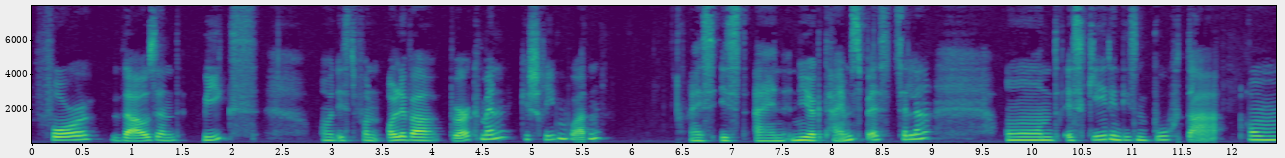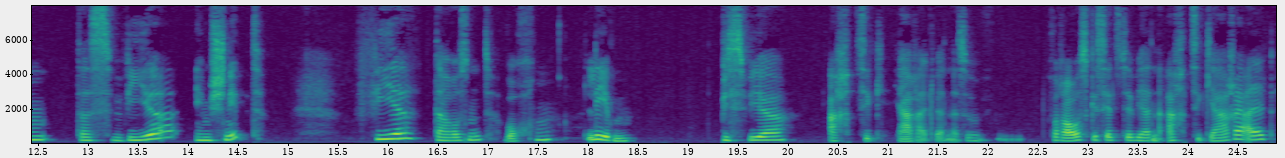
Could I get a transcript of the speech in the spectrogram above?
4000 Weeks und ist von Oliver Bergman geschrieben worden. Es ist ein New York Times Bestseller und es geht in diesem Buch darum, dass wir im Schnitt 4000 Wochen leben, bis wir 80 Jahre alt werden. Also vorausgesetzt, wir werden 80 Jahre alt,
